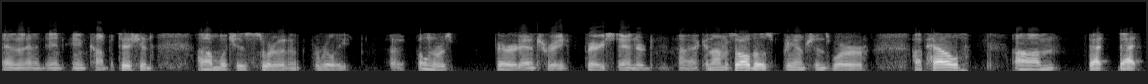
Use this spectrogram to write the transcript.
in, in, in competition, um, which is sort of a, a really uh, onerous barrier to entry, very standard uh, economics. All those preemptions were upheld. Um, that that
